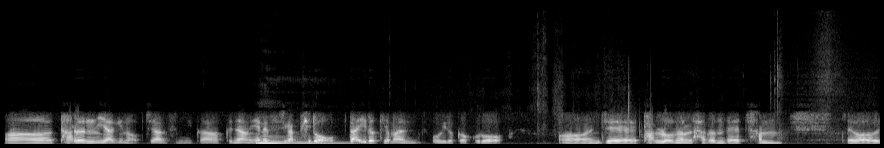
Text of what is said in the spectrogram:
어, 다른 이야기는 없지 않습니까? 그냥 NSC가 음. 필요 없다 이렇게만 오히려 거꾸로 어, 이제 반론을 하던데 참 제가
